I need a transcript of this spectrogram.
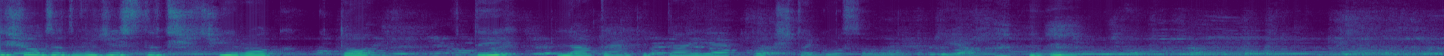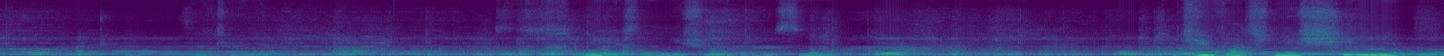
2023 rok. Kto w tych latach daje pocztę głosową? Ja. Zaczenie. Co jest? Oni się, są dziwacznie silni, bo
